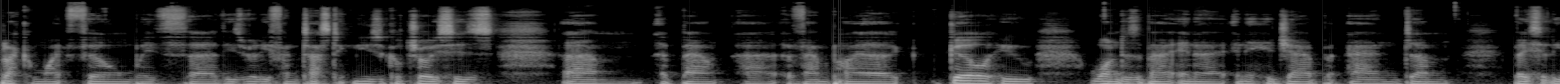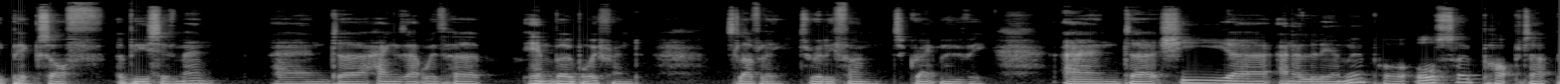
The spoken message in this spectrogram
black and white film with uh, these really fantastic musical choices um, about uh, a vampire girl who wanders about in a in a hijab and um, basically picks off abusive men and uh, hangs out with her himbo boyfriend. It's lovely. It's really fun. It's a great movie. And uh, she, uh, Ana Lily Amirpour, also popped up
